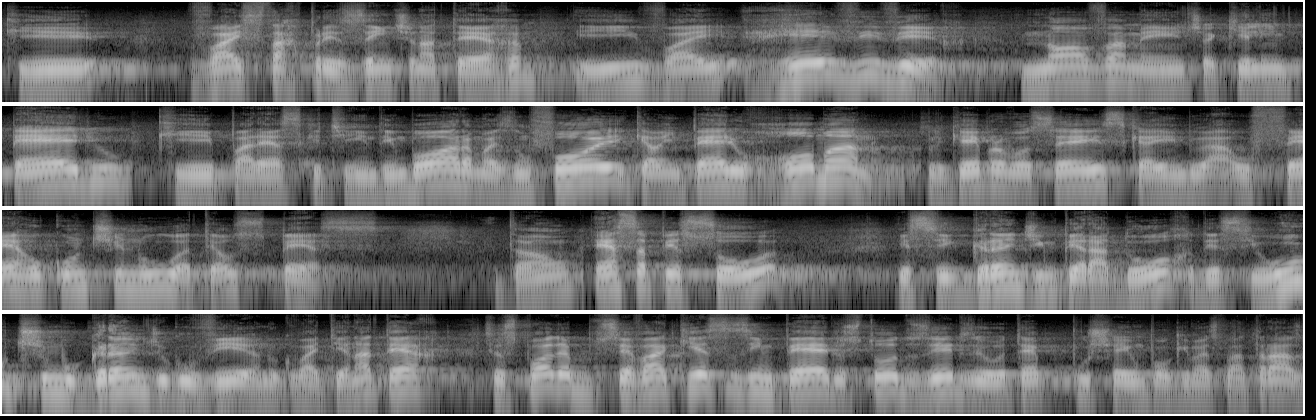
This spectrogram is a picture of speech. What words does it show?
Que vai estar presente na terra e vai reviver novamente aquele império que parece que tinha ido embora, mas não foi, que é o Império Romano. Expliquei para vocês que o ferro continua até os pés. Então, essa pessoa esse grande imperador, desse último grande governo que vai ter na Terra, vocês podem observar que esses impérios, todos eles, eu até puxei um pouquinho mais para trás,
